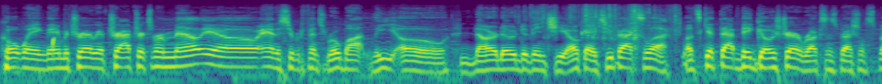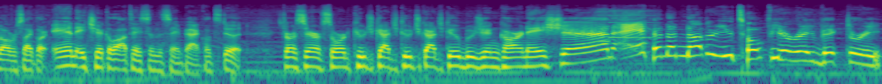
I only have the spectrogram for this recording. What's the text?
Colt Wing, Vain Betrayer. We have Traptrix Myrmeleo, and a Super Defense Robot Leo. Nardo Da Vinci. Okay, two packs left. Let's get that big Ghost Rare, Ruxin Special, Spell Recycler, and a Chocolates in the same pack. Let's do it. Star Seraph Sword, Kuchikachi Kuchikachi Kubujin Carnation, and another Utopia Ray victory.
